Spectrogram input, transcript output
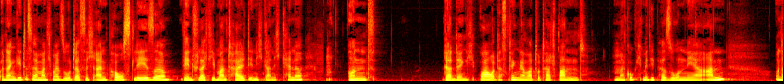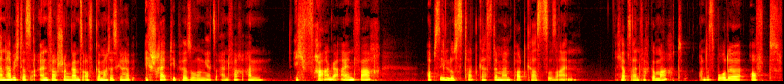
Und dann geht es ja manchmal so, dass ich einen Post lese, den vielleicht jemand teilt, den ich gar nicht kenne. Und dann denke ich, wow, das klingt ja mal total spannend. Und dann gucke ich mir die Person näher an. Und dann habe ich das einfach schon ganz oft gemacht, dass ich habe, ich schreibe die Person jetzt einfach an. Ich frage einfach, ob sie Lust hat, Gast in meinem Podcast zu sein. Ich habe es einfach gemacht und es wurde oft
